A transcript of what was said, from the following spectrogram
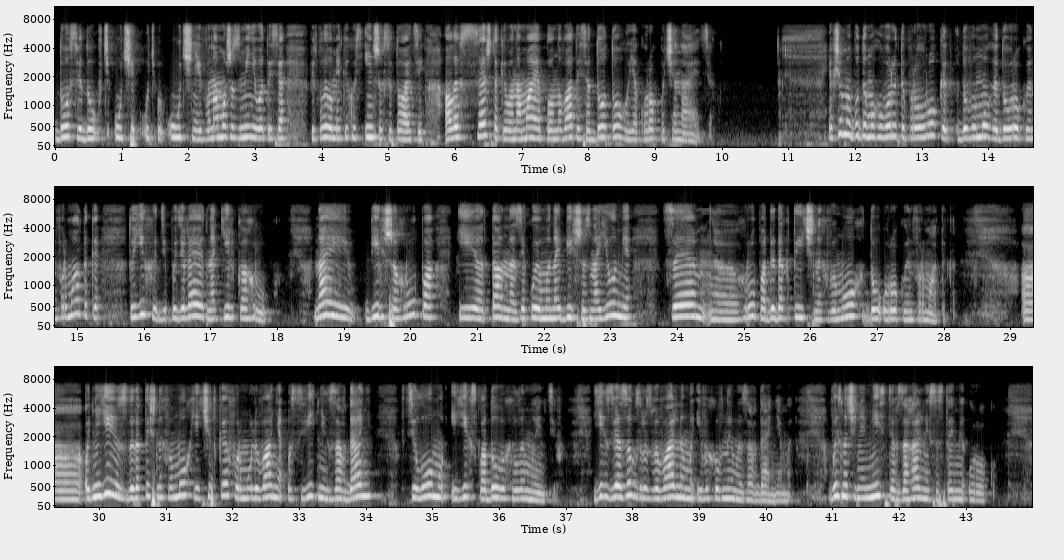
Досвіду учнів, вона може змінюватися під впливом якихось інших ситуацій, але все ж таки вона має плануватися до того, як урок починається. Якщо ми будемо говорити про уроки до вимоги до уроку інформатики, то їх поділяють на кілька груп. Найбільша група і та, з якою ми найбільше знайомі, це е, група дидактичних вимог до уроку інформатики. Однією з дидактичних вимог є чітке формулювання освітніх завдань в цілому і їх складових елементів, їх зв'язок з розвивальними і виховними завданнями, визначення місця в загальній системі уроку.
